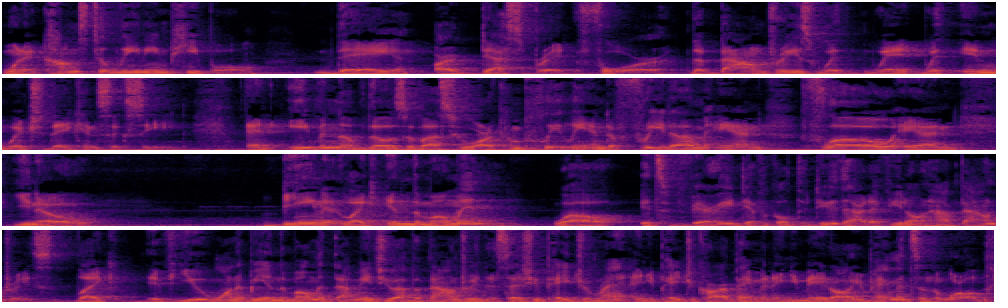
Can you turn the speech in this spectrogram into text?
when it comes to leading people, they are desperate for the boundaries with, within which they can succeed. And even of those of us who are completely into freedom and flow and, you know, being like in the moment, well, it's very difficult to do that if you don't have boundaries. Like, if you want to be in the moment, that means you have a boundary that says you paid your rent and you paid your car payment and you made all your payments in the world.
